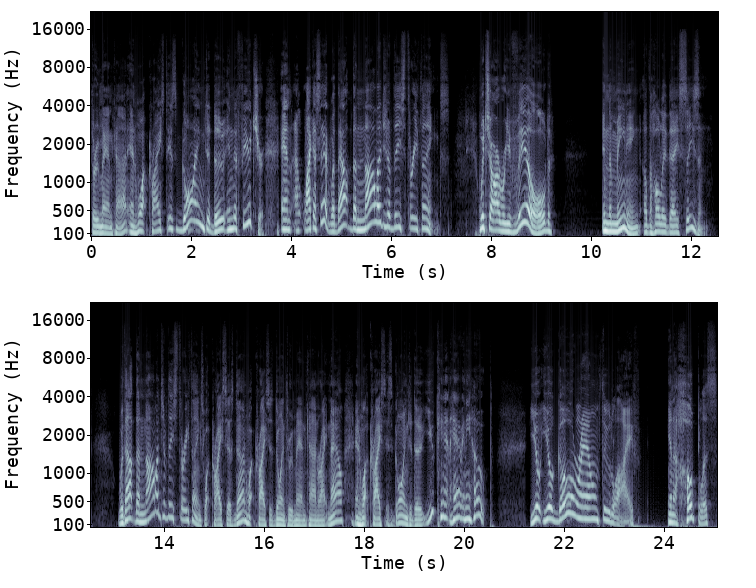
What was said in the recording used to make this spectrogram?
through mankind and what Christ is going to do in the future. And uh, like I said, without the knowledge of these three things, which are revealed in the meaning of the holy day season, Without the knowledge of these three things, what Christ has done, what Christ is doing through mankind right now, and what Christ is going to do, you can't have any hope. You'll, you'll go around through life in a hopeless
